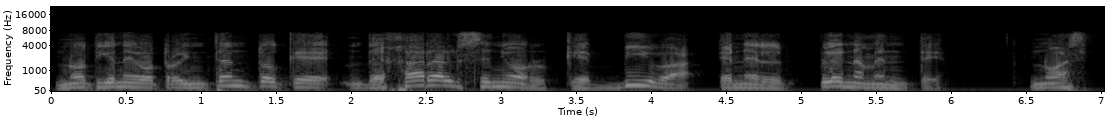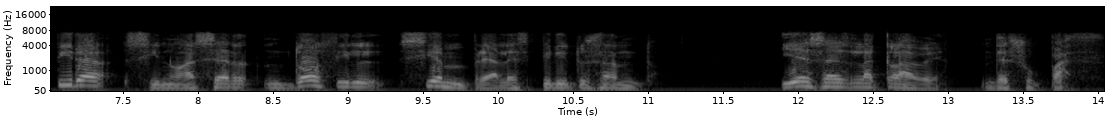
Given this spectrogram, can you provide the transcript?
No tiene otro intento que dejar al Señor que viva en él plenamente. No aspira sino a ser dócil siempre al Espíritu Santo. Y esa es la clave de su paz.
